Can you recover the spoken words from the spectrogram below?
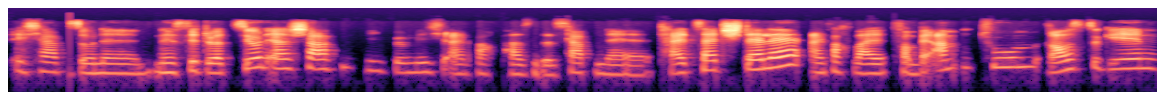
Ich habe so eine, eine Situation erschaffen, die für mich einfach passend ist. Ich habe eine Teilzeitstelle, einfach weil vom Beamtentum rauszugehen,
